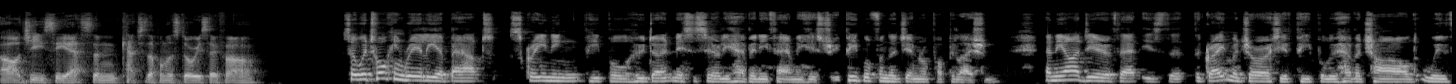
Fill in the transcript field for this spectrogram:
RGCS and catch us up on the story so far. So we're talking really about screening people who don't necessarily have any family history, people from the general population. And the idea of that is that the great majority of people who have a child with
